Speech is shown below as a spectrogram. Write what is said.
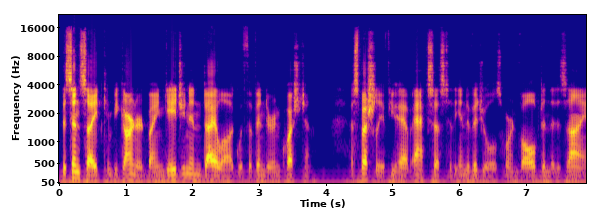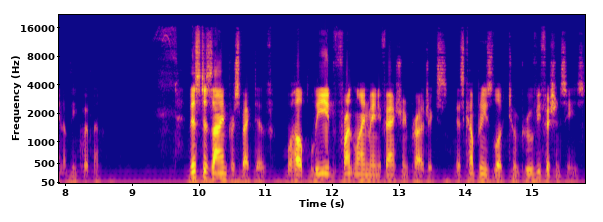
This insight can be garnered by engaging in dialogue with the vendor in question especially if you have access to the individuals who are involved in the design of the equipment. This design perspective will help lead frontline manufacturing projects as companies look to improve efficiencies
